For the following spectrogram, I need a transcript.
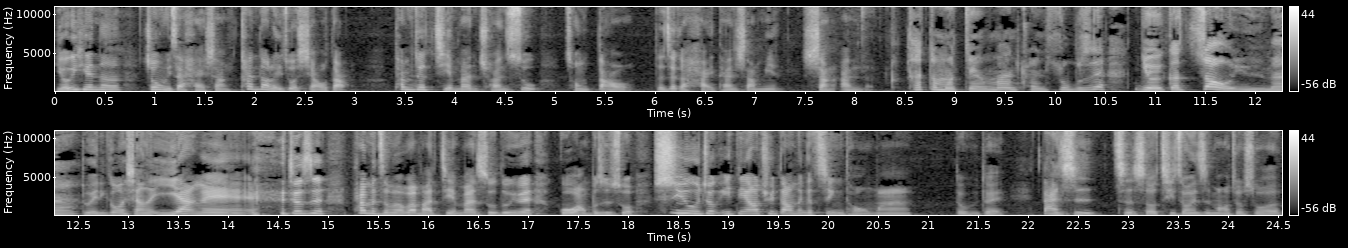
有一天呢，终于在海上看到了一座小岛，他们就减慢船速，从岛。的这个海滩上面上岸了，他怎么减慢船速？不是有一个咒语吗？对你跟我想的一样哎，就是他们怎么有办法减慢速度？因为国王不是说咻就一定要去到那个尽头吗？对不对？但是这时候其中一只猫就说了：“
